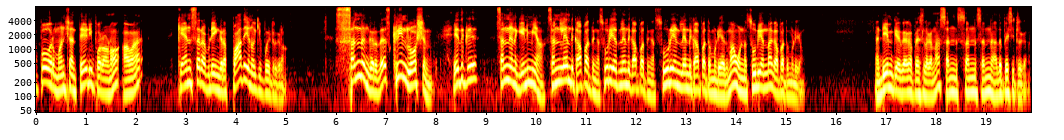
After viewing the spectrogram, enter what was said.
எப்போ ஒரு மனுஷன் தேடி போகிறானோ அவன் கேன்சர் அப்படிங்கிற பாதையை நோக்கி போயிட்டுருக்குறான். சன்னுங்கிறத ஸ்க்ரீன் லோஷன் எதுக்கு? சன் எனக்கு இனிமையா? சன்லேருந்து காப்பாற்றுங்க சூரியத்துலேருந்து காப்பாற்றுங்க சூரியன்லேருந்து காப்பாற்ற முடியாதுமா? உன்னை சூரியன் தான் காப்பாற்ற முடியும். நான் டிஎம்கேக்காக பேசலக்கன்னா சன் சன் சன் அதை பேசிகிட்டு இருக்கேன்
